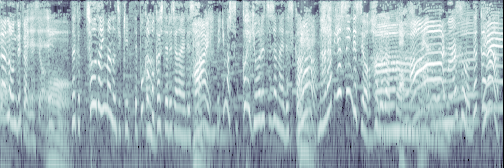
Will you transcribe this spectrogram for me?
な飲んでたんですよ。あなんかちょうど今の時期ってポカポカしてるじゃないですか。うんはい。で今すっごい行列じゃないですか。うん。並びやすいんですよ、春だと。あなるほどね。そう、だから、ね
